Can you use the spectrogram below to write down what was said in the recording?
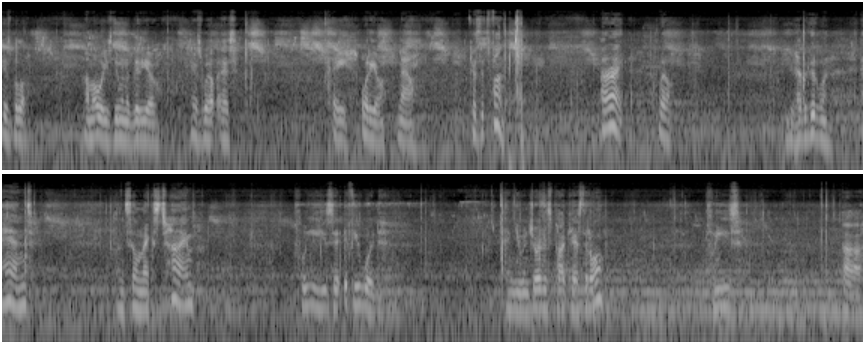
is below. I'm always doing a video as well as a audio now because it's fun. All right. Well, you have a good one. And until next time, please, if you would, and you enjoy this podcast at all, please uh,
